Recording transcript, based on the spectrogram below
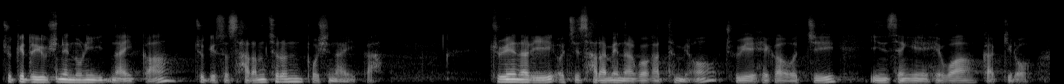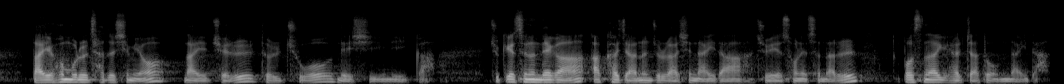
주께도 육신의 눈이 있나이까? 주께서 사람처럼 보시나이까? 주의 날이 어찌 사람의 날과 같으며 주의 해가 어찌 인생의 해와 같기로 나의 허물을 찾으시며 나의 죄를 덜추어 내시니까. 주께서는 내가 악하지 않은 줄 아시나이다. 주의 손에서 나를 벗어나게 할 자도 없나이다.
